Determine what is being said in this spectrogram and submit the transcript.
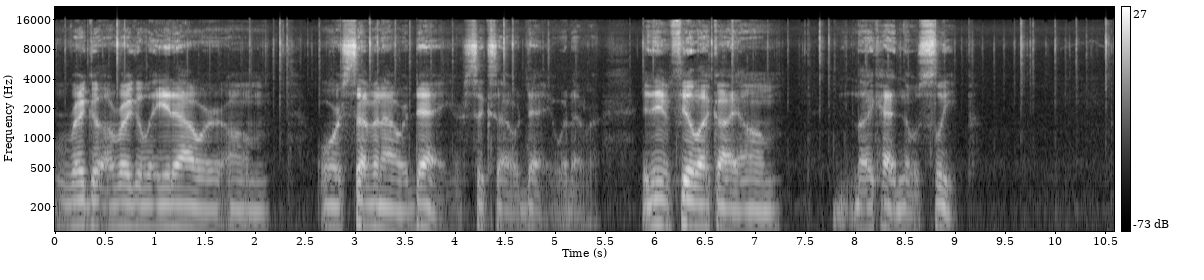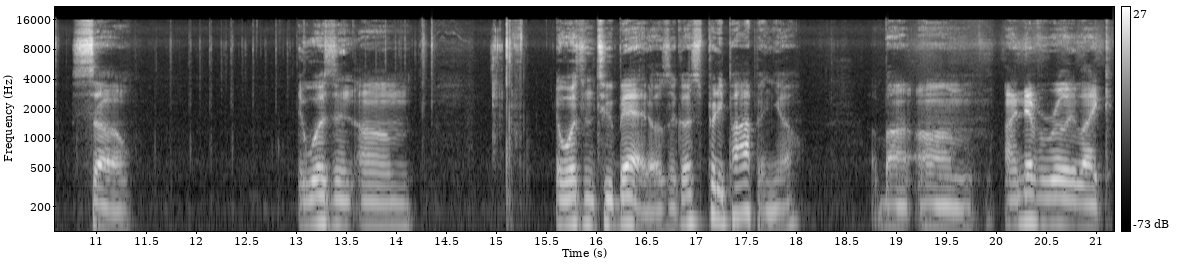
regular a regular eight hour um or seven hour day or six hour day whatever. It didn't feel like I um like had no sleep. So it wasn't um it wasn't too bad. I was like, oh, it's pretty popping, yo. But um I never really like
